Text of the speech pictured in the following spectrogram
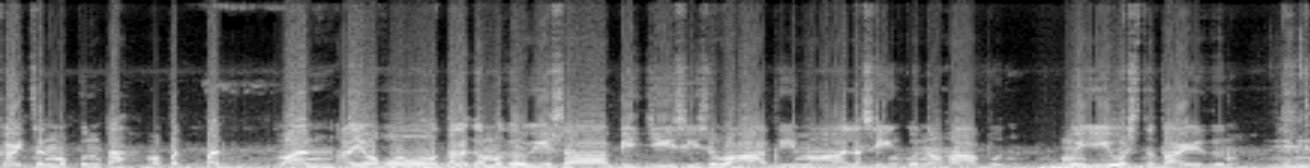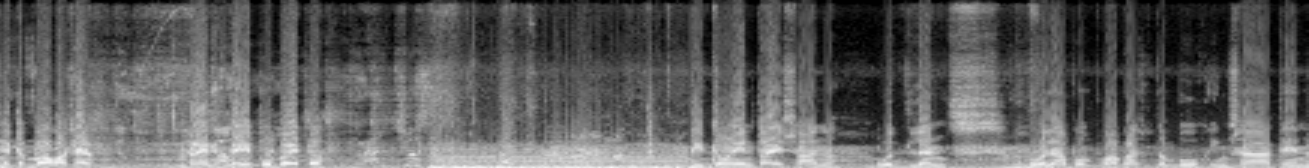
Kahit saan mapunta, mapadpad. Man, ayoko talaga magawi sa BGC sa Makati, mga alas 5 ng hapon. May iwas na tayo dun. Ito po ako, sir. Red, kayo po ba ito? Dito ngayon tayo sa ano, Woodlands. Wala pong pumapasok na booking sa atin.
